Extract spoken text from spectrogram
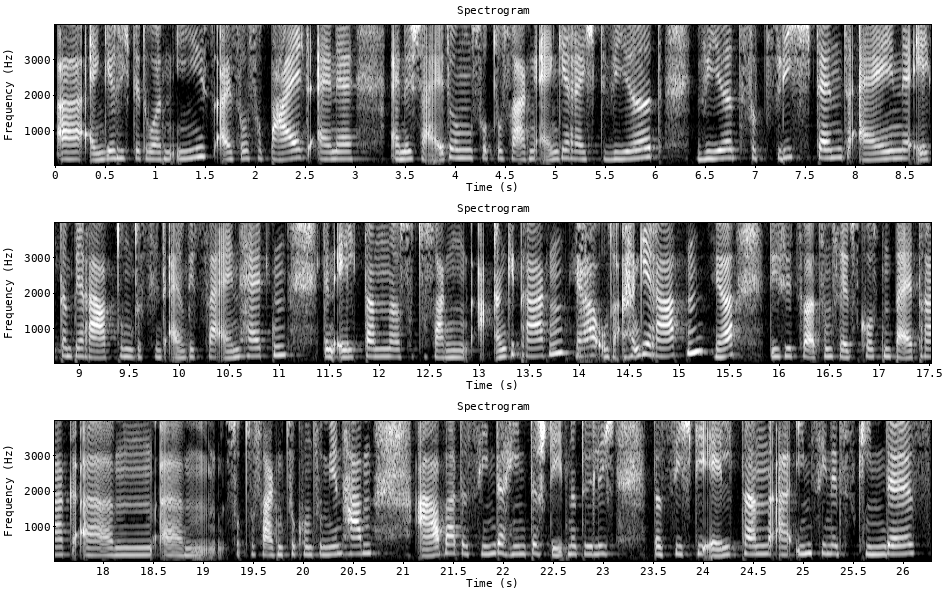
äh, eingerichtet worden ist. Also sobald eine, eine Scheidung sozusagen eingereicht wird, wird verpflichtend eine Elternberatung, das sind ein bis zwei Einheiten, den Eltern sozusagen angetragen ja, oder angeraten, ja, die sie zwar zum Selbstkostenbeitrag ähm, ähm, sozusagen zu konsumieren haben, aber der Sinn dahinter steht natürlich, dass sich die Eltern äh, im Sinne des Kindes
